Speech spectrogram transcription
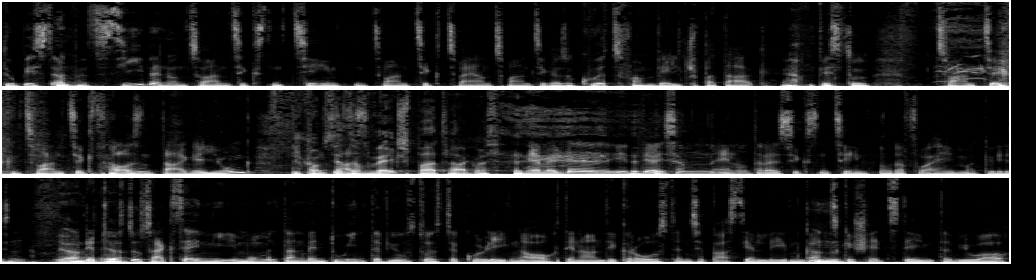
Du bist am 27.10.2022, also kurz vorm Weltspartag, ja, bist du 20, 20.000 Tage jung. Wie kommst du jetzt auf Weltspartag? Was? Ja, weil der, der ist am 31.10. oder vorher immer gewesen. Ja, und ja. du sagst ja momentan, wenn du interviewst, du hast ja Kollegen auch, den Andi Groß, den Sebastian Leben, ganz mhm. geschätzte Interview auch.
